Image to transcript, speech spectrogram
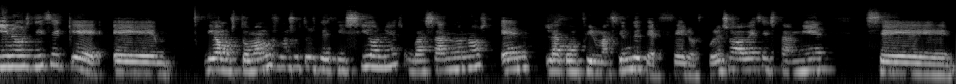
Y nos dice que, eh, digamos, tomamos nosotros decisiones basándonos en la confirmación de terceros. Por eso a veces también se,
